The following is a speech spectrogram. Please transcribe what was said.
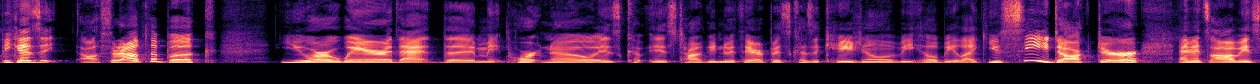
because it, uh, throughout the book you are aware that the Portnoy is is talking to a therapist because occasionally he'll be, he'll be like, "You see, doctor," and it's obvious,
